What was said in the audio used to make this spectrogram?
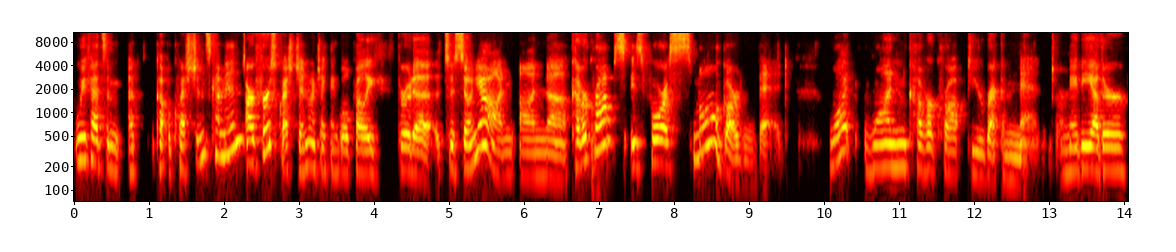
We've had some a couple questions come in. Our first question, which I think we'll probably throw to, to Sonia on, on uh, cover crops, is for a small garden bed what one cover crop do you recommend? Or maybe other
